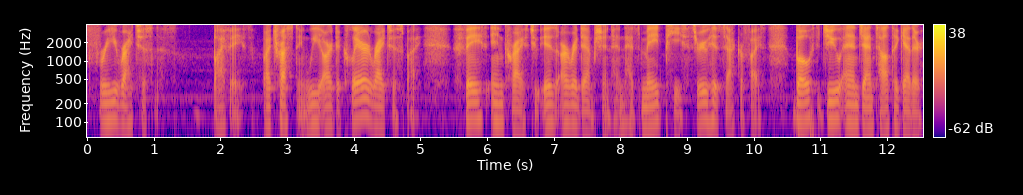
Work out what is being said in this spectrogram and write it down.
free righteousness by faith, by trusting. We are declared righteous by faith in Christ, who is our redemption and has made peace through his sacrifice, both Jew and Gentile together,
